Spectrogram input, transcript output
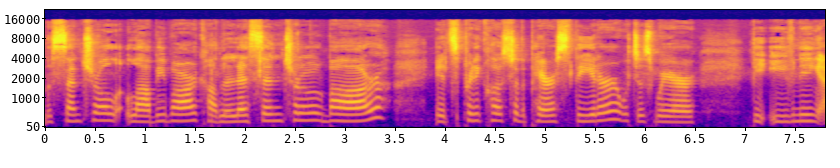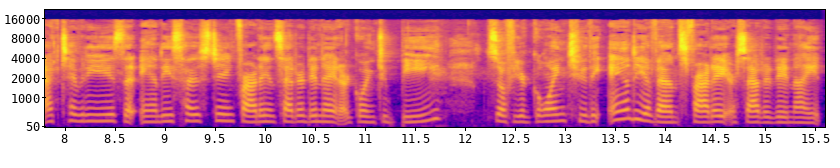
the central lobby bar called Le Central Bar. It's pretty close to the Paris Theater, which is where the evening activities that Andy's hosting Friday and Saturday night are going to be. So if you're going to the Andy events Friday or Saturday night,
